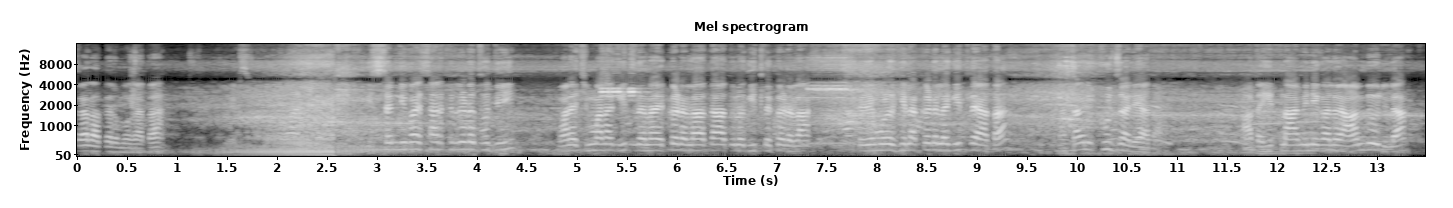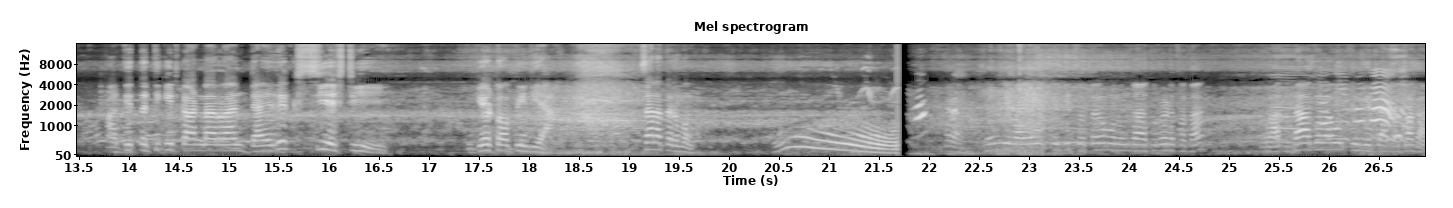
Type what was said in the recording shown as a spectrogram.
चला तर मग आता. ही संडीबाई सारखी रडत होती. मलाची मला घेतलं नाही कडला दादूला घेतलं कडला. त्याच्यामुळे हिला कडला घेतलंय आता. चांगली खुश झाली आता. आता इथनं आम्ही निघालोय आंबिवलीला. आणि तिथं तिकीट काढणार आणि direct C S T Gate of India चला तर मग. संडीबाईला उठून घेत होतं म्हणून दादू रडत होता. मग आता दादूला उठून घेतला आता बघा.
